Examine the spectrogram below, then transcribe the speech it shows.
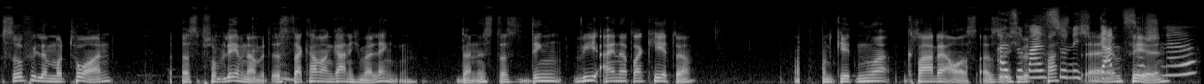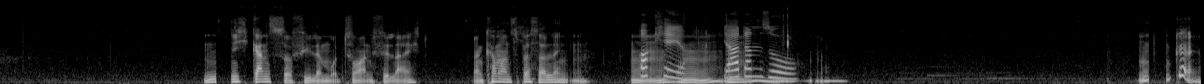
so viele Motoren, das Problem damit ist, da kann man gar nicht mehr lenken. Dann ist das Ding wie eine Rakete und geht nur geradeaus. Also, ich Also würde meinst fast du nicht äh, ganz empfehlen, so schnell? nicht ganz so viele Motoren vielleicht. Dann kann man es besser lenken. Mhm, Okay, mhm, ja, mhm. dann so. Okay,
